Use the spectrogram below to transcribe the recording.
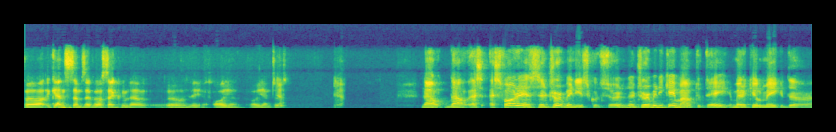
were against them. They were secularly oriented. Yeah. Now, now, as as far as uh, Germany is concerned, uh, Germany came out today. Merkel made uh,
